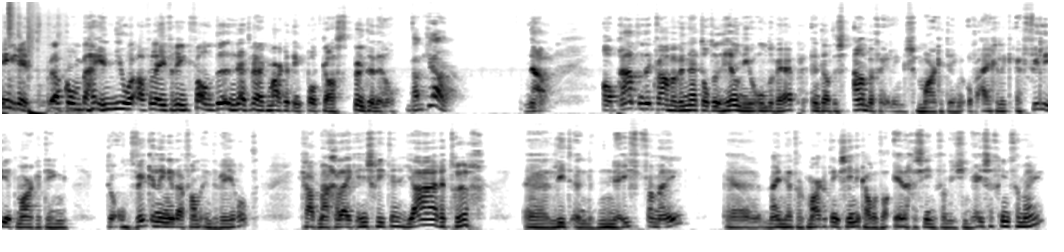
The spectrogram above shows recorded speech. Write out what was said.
Ingrid, welkom bij een nieuwe aflevering van de netwerkmarketingpodcast.nl. Dankjewel. Nou, al pratende kwamen we net tot een heel nieuw onderwerp en dat is aanbevelingsmarketing of eigenlijk affiliate marketing, de ontwikkelingen daarvan in de wereld. Ik ga het maar gelijk inschieten. Jaren terug uh, liet een neef van mij uh, mijn network marketing zien. Ik had het al eerder gezien van die Chinese vriend van mij.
